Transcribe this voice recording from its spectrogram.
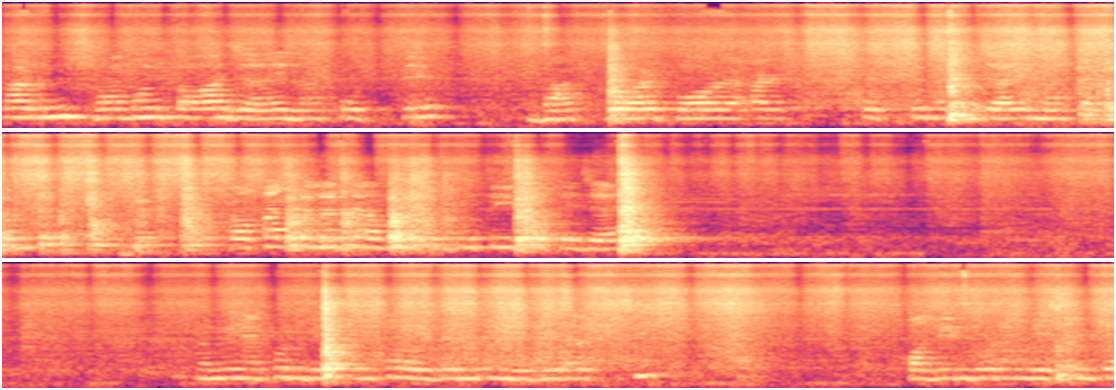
কারণ সময় পাওয়া যায় না করতে, ভাত খাওয়ার পর আর করতে মনে যায় না, কারণ সকালবেলাতে আবার পুজোতেই যেতে যায়। আমি এখন বেসিনটা ওই জন্য মেজে রাখছি। কদিন ধরে মেশিনটা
